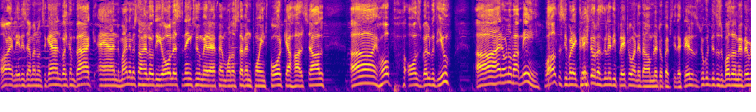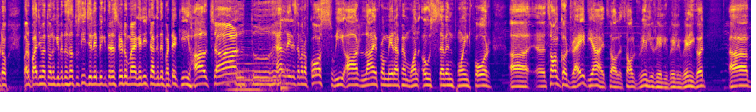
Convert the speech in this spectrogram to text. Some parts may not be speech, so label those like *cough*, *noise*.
All right, ladies and gentlemen, once again, welcome back. And my name is Sahil Lodi. You're listening to Mera FM 107.4. Kya hal chal? Uh, I hope all's well with you. Uh, I don't know about me. Well, to see what a great or rasgulle the plate and the omelette or Pepsi. The great jo kuch bhi to se bahut zyada my favorite ho. Par paaji main tonu ki wajah se tu si jalebi ki tarah de phatte hal chal. And ladies and gentlemen, of course, we are live from Mera FM 107.4. Uh, it's all good, right? Yeah, it's all it's all really, really, really, really good.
